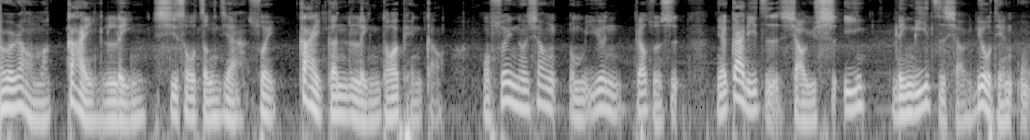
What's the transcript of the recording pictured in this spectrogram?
会让我们钙磷吸收增加，所以钙跟磷都会偏高哦。所以呢，像我们医院标准是，你的钙离子小于十一，磷离子小于六点五，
